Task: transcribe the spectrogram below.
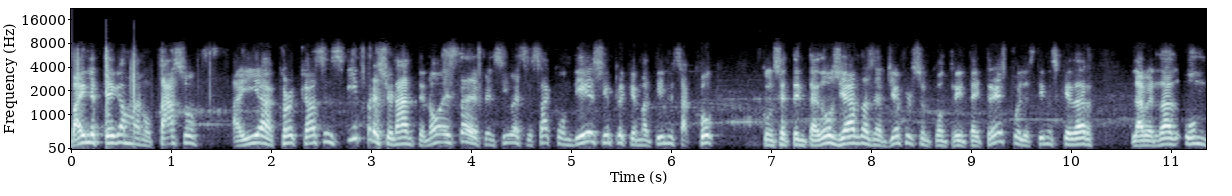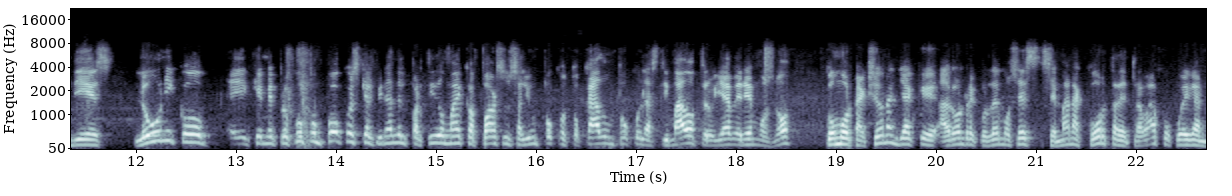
va y le pega manotazo ahí a Kirk Cousins. Impresionante, ¿no? Esta defensiva se saca un 10 siempre que mantienes a Cook con 72 yardas a Jefferson con 33, pues les tienes que dar, la verdad, un 10. Lo único eh, que me preocupa un poco es que al final del partido Micah Parsons salió un poco tocado, un poco lastimado, pero ya veremos, ¿no? Cómo reaccionan, ya que Aaron, recordemos, es semana corta de trabajo, juegan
